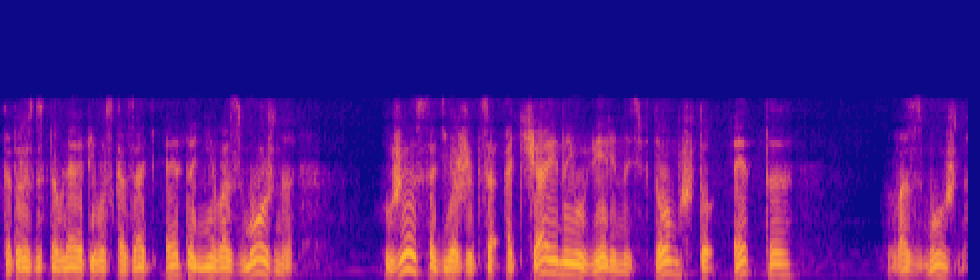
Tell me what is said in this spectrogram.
который заставляет его сказать «это невозможно», уже содержится отчаянная уверенность в том, что это возможно.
